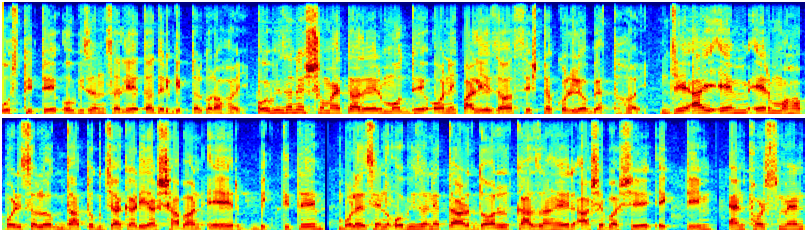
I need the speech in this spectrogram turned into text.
বস্তিতে অভিযান চালিয়ে তাদের গ্রেপ্তার করা হয়। অভিযানের সময় তাদের মধ্যে অনেক পালিয়ে যাওয়ার চেষ্টা করলেও ব্যর্থ হয়। জেআইএম এর মহাপরিচালক দাতুক জাকারিয়া সাবান এর ব্যক্তিতে বলেছেন, অভিযানে তার দল কাজাংয়ের আশেপাশে একটি এনফোর্সমেন্ট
